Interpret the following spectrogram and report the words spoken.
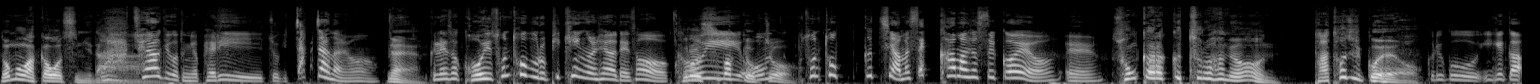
너무 아까웠습니다. 아, 최악이거든요. berry 쪽이 작잖아요. 네. 그래서 거의 손톱으로 picking을 해야 돼서 그럴 거의 수밖에 엄- 없죠. 손톱 끝이 아마 새카마셨을 거예요. 예. 손가락 끝으로 하면 다 터질 거예요. 그리고 이게 가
